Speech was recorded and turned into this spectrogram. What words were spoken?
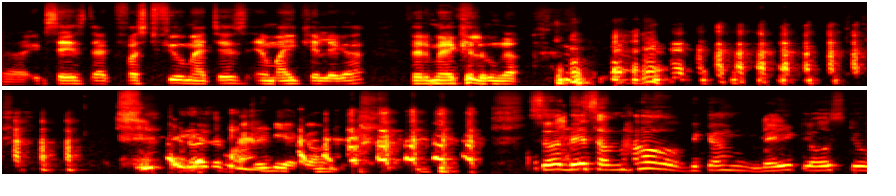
uh, it says that first few matches mi khelega fir main khelunga. it was a parody account. so they somehow become very close to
